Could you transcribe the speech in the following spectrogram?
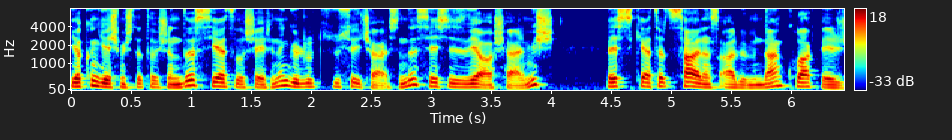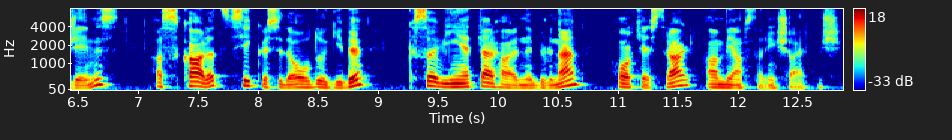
yakın geçmişte taşındığı Seattle şehrinin gürültüsü içerisinde sessizliğe aşermiş ve Scattered Silence albümünden kulak vereceğimiz A Scarlet Secrecy'de olduğu gibi kısa vinyetler haline bürünen orkestral ambiyanslar inşa etmiş.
